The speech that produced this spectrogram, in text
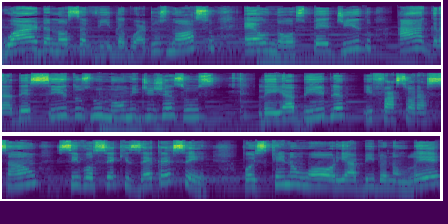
Guarda a nossa vida, guarda os nossos, é o nosso pedido, agradecidos no nome de Jesus. Leia a Bíblia e faça oração se você quiser crescer, pois quem não ora e a Bíblia não lê,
